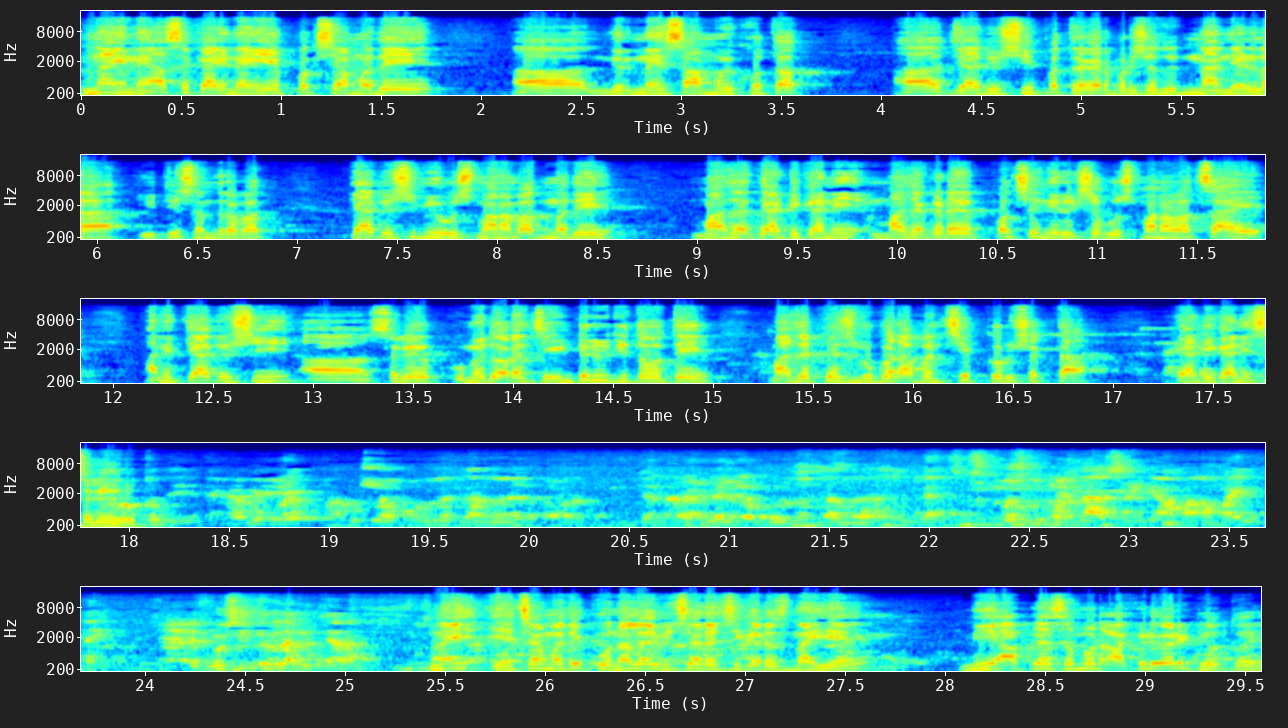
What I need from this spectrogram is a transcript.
नाही नाही असं काही नाहीये. पक्षामध्ये अ, निर्णय सामूहिक होतात. ज्या दिवशी पत्रकार परिषद होती नांदेडला युती संदर्भात त्या दिवशी मी उस्मानाबादमध्ये माझा त्या ठिकाणी माझ्याकडे पक्ष निरीक्षक उस्मानाबादचा आहे. आणि त्या दिवशी सगळे उमेदवारांचे इंटरव्ह्यू तिथं होते. माझ्या फेसबुकवर आपण चेक करू शकता. त्या ठिकाणी सगळे होतो. नाही नाही याच्यामध्ये कोणाला विचारायची गरज नाहीये. मी आपल्यासमोर आकडेवारी ठेवतोय.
